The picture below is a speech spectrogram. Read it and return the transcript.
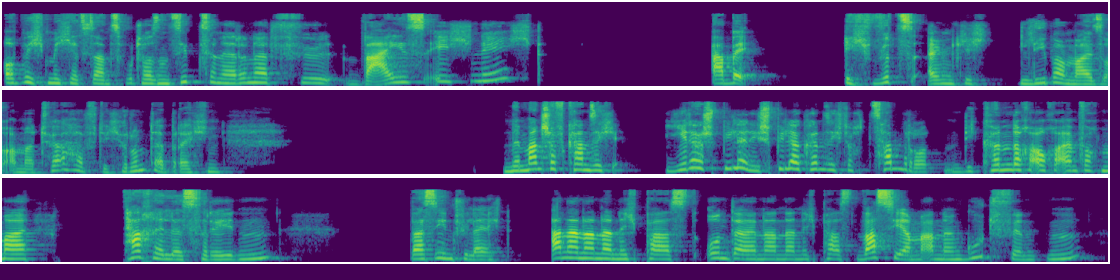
Ob ich mich jetzt an 2017 erinnert fühle, weiß ich nicht. Aber ich würde es eigentlich lieber mal so amateurhaftig runterbrechen. Eine Mannschaft kann sich, jeder Spieler, die Spieler können sich doch zusammenrotten. Die können doch auch einfach mal Tacheles reden, was ihnen vielleicht aneinander nicht passt, untereinander nicht passt, was sie am anderen gut finden,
